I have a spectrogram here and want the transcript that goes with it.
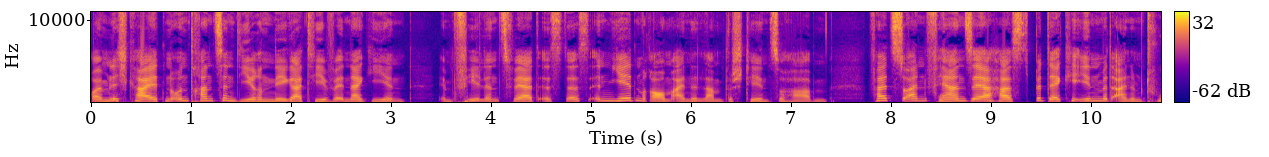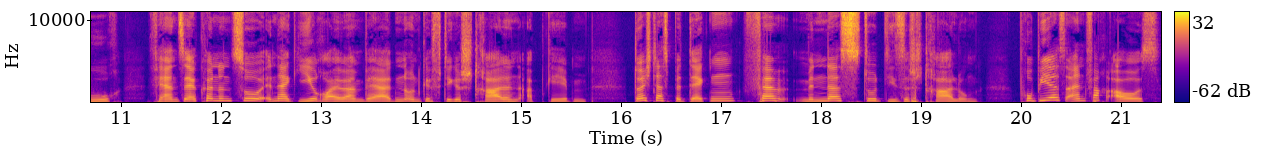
Räumlichkeiten und transzendieren negative Energien. Empfehlenswert ist es, in jedem Raum eine Lampe stehen zu haben. Falls du einen Fernseher hast, bedecke ihn mit einem Tuch. Fernseher können zu Energieräubern werden und giftige Strahlen abgeben. Durch das Bedecken verminderst du diese Strahlung. Probier es einfach aus.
